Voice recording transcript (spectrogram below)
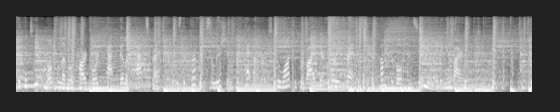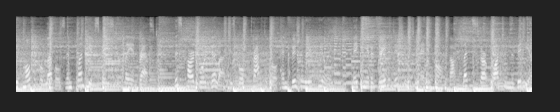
The Petite multi-level cardboard cat villa cat scratcher is the perfect solution for pet owners who want to provide their furry friends with a comfortable and stimulating environment. With multiple levels and plenty of space to play and rest, this cardboard villa is both practical and visually appealing, making it a great addition to any home. Let's start watching the video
